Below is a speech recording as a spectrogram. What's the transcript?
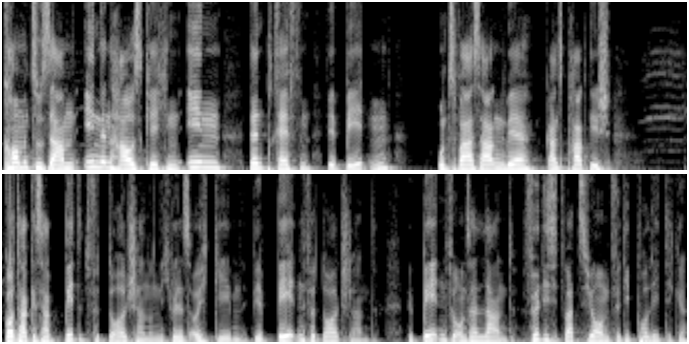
kommen zusammen in den Hauskirchen, in den Treffen, wir beten. Und zwar sagen wir ganz praktisch, Gott hat gesagt, betet für Deutschland und ich will es euch geben. Wir beten für Deutschland. Wir beten für unser Land, für die Situation, für die Politiker.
